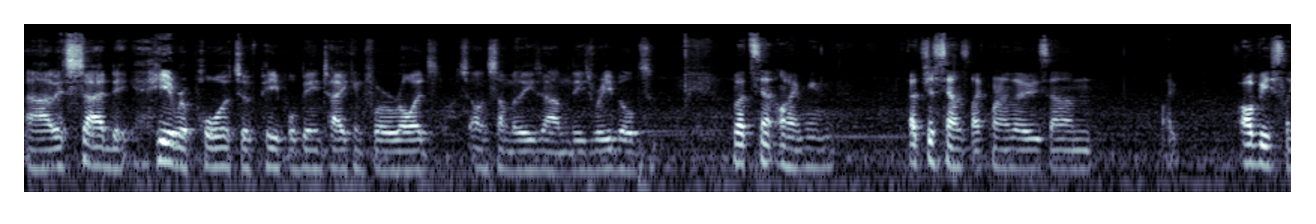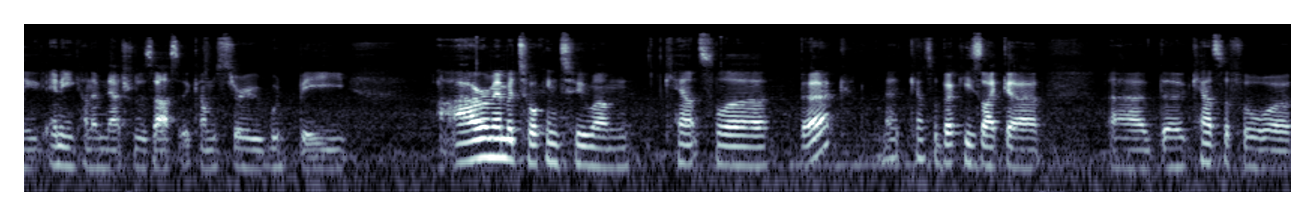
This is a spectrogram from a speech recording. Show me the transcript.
uh, it's sad to hear reports of people being taken for a ride on some of these um, these rebuilds. Well, that sound, I mean, that just sounds like one of those. Um, like, obviously, any kind of natural disaster that comes through would be. I remember talking to um, Councillor Burke. Councillor Burke, he's like uh, uh, the councillor for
